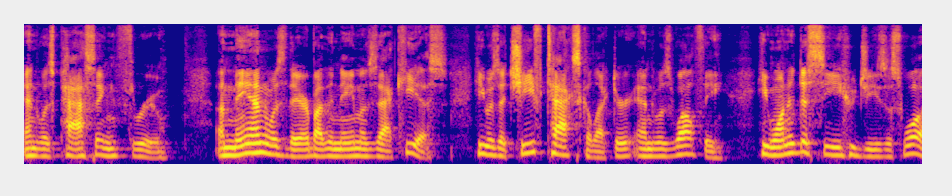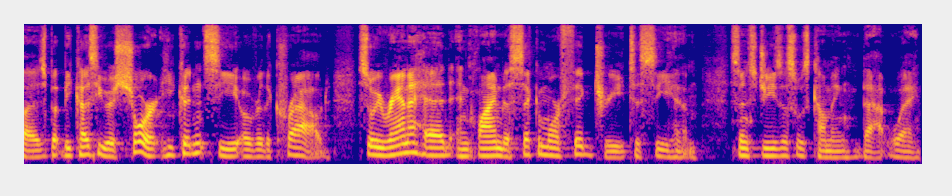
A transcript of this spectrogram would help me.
and was passing through. A man was there by the name of Zacchaeus. He was a chief tax collector and was wealthy. He wanted to see who Jesus was, but because he was short, he couldn't see over the crowd. So he ran ahead and climbed a sycamore fig tree to see him, since Jesus was coming that way.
